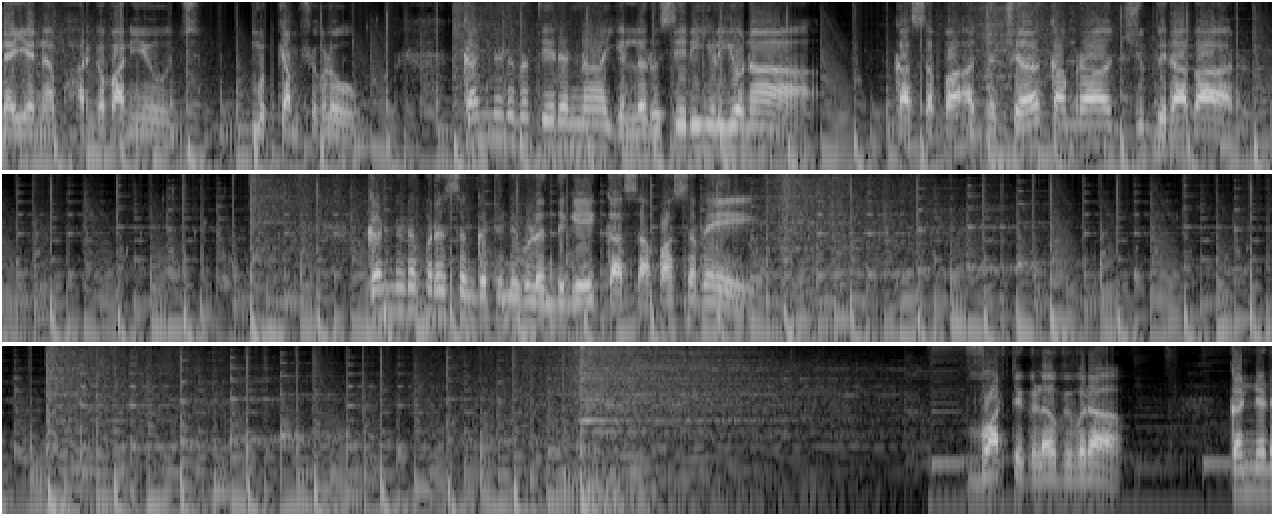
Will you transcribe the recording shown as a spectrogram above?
ನಯನ ಭಾರ್ಗವ ನ್ಯೂಸ್ ಮುಖ್ಯಾಂಶಗಳು. ಕನ್ನಡದ ತೇರನ್ನ ಎಲ್ಲರೂ ಸೇರಿ ಇಳಿಯೋಣ. ಕಸಪ ಅಧ್ಯಕ್ಷ ಕಾಮರಾಜ್ ಬಿರಾದಾರ್. ಕನ್ನಡ ಪರ ಸಂಘಟನೆಗಳೊಂದಿಗೆ ಕಸಾಪ ಸಭೆ. ವಾರ್ತೆಗಳ ವಿವರ. ಕನ್ನಡ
